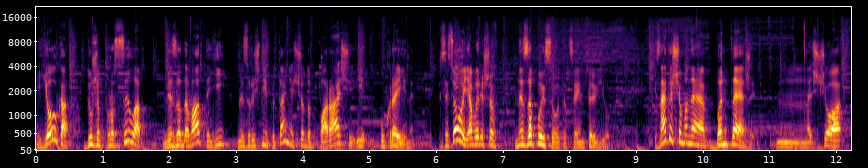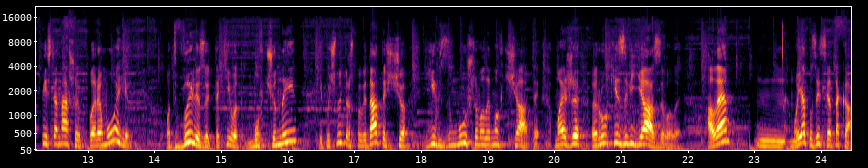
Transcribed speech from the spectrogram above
І Йолка дуже просила не задавати їй незручні питання щодо Параші і України. Після цього я вирішив не записувати це інтерв'ю. І знаєте, що мене бентежить? Що після нашої перемоги от вилізуть такі от мовчуни і почнуть розповідати, що їх змушували мовчати, майже руки зв'язували. Але м, моя позиція така.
